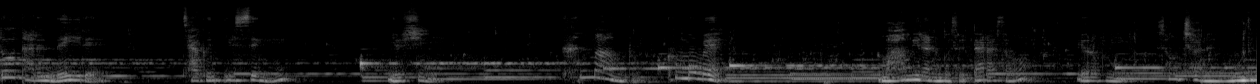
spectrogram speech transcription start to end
또 다른 내일의 작은 일생에 열심히 큰 마음으로 큰 몸에 마음이라는 것을 따라서 여러분이 성취하는 모든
